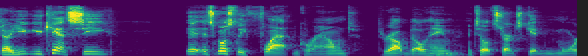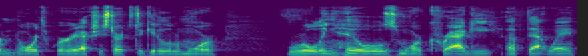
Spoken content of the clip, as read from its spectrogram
No, you, you can't see. it- It's mostly flat ground throughout Belhaim until it starts getting more north, where it actually starts to get a little more rolling hills, more craggy up that way.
